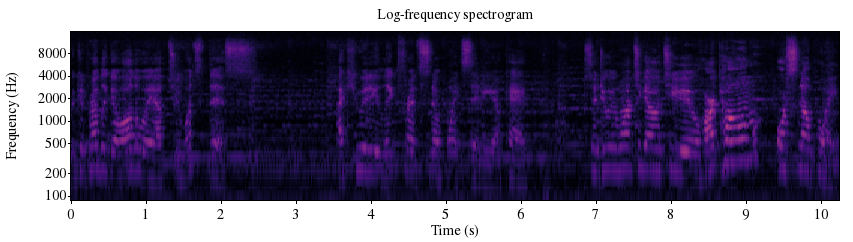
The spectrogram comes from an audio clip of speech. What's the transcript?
We could probably go all the way up to, what's this? Acuity Lakefront Snow Point City, okay. So do we want to go to Home or Snow Point?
